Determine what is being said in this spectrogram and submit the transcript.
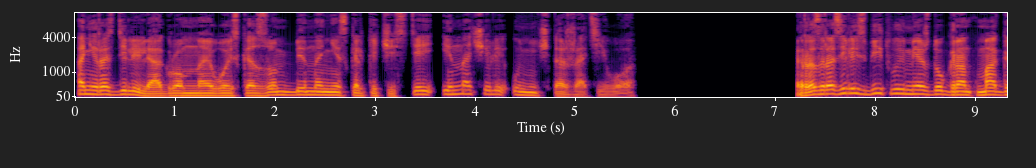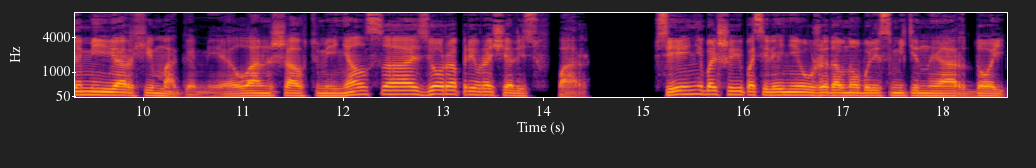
Они разделили огромное войско зомби на несколько частей и начали уничтожать его. Разразились битвы между грандмагами и архимагами. Ландшафт менялся, а озера превращались в пар. Все небольшие поселения уже давно были сметены ордой,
